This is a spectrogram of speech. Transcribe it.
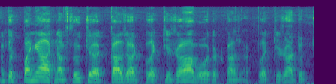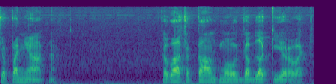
Ну тут понятно, в случае отказа от платежа, вот отказ от платежа, тут все понятно. Что ваш аккаунт могут заблокировать.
